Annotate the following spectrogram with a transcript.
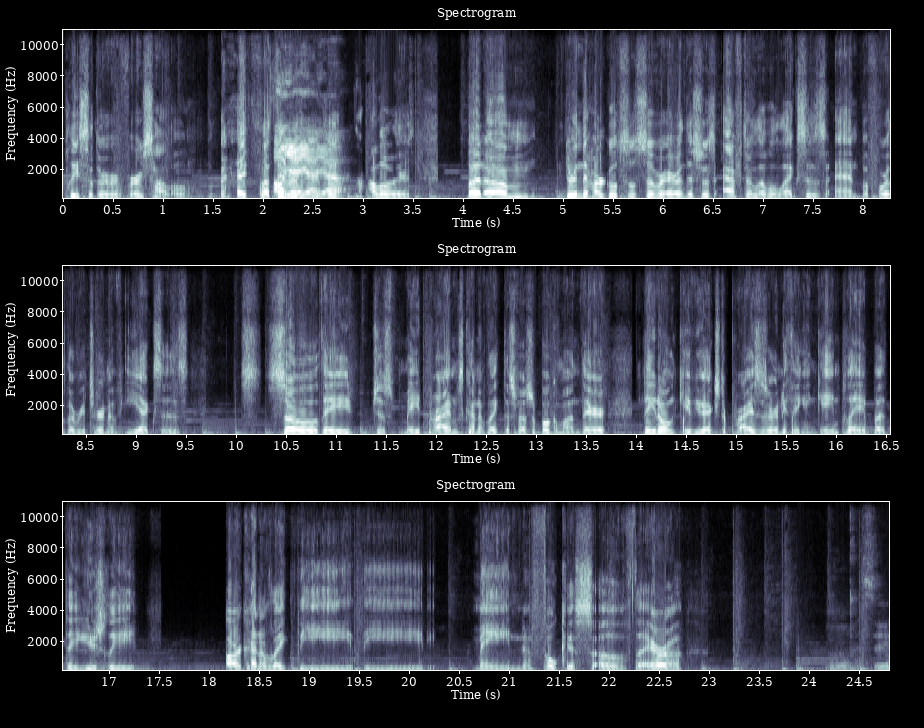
place of the reverse hollow. I thought oh, they oh, were yeah, yeah, yeah. hollow But um, during the Heart Gold Soul Silver era, this was after level X's and before the return of EXs. So they just made primes kind of like the special Pokemon. There, they don't give you extra prizes or anything in gameplay, but they usually are kind of like the the main focus of the era. Mm, I see.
